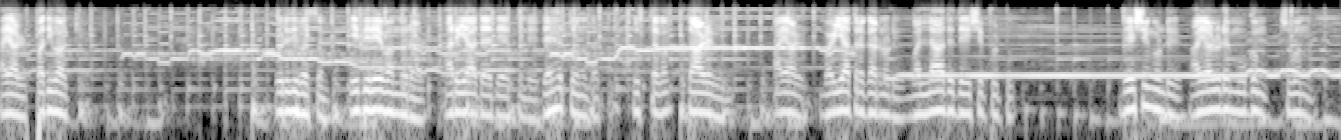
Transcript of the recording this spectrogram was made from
അയാൾ പതിവാക്കി. ഒരു ദിവസം എതിരെ വന്നൊരാൾ അറിയാതെ അദ്ദേഹത്തിന്റെ ദേഹത്തൊന്ന് തട്ടി. പുസ്തകം താഴെ വീണു. അയാൾ വഴിയാത്രക്കാരനോട് വല്ലാതെ ദേഷ്യപ്പെട്ടു. ദേഷ്യം കൊണ്ട് അയാളുടെ മുഖം ചുവന്നു.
